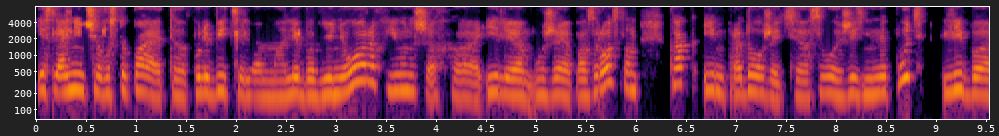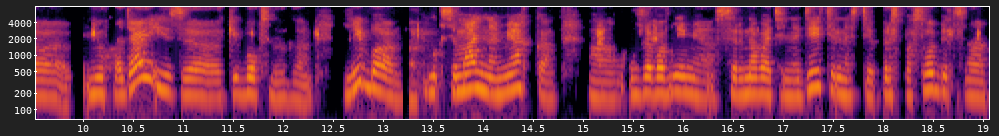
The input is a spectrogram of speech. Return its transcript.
если они еще выступают э, по любителям либо в юниорах, юношах э, или уже по взрослым, как им продолжить э, свой жизненный путь, либо не уходя из кикбоксинга, либо максимально мягко а, уже во время соревновательной деятельности приспособиться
